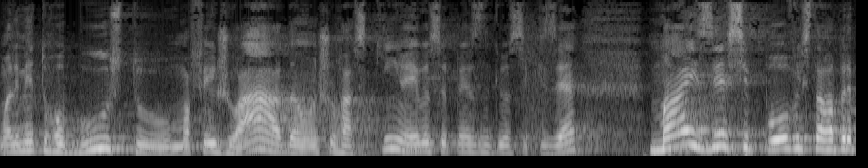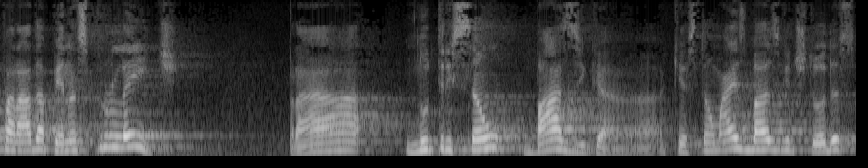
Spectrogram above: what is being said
um alimento robusto, uma feijoada, um churrasquinho, aí você pensa no que você quiser, mas esse povo estava preparado apenas para o leite, para nutrição básica, a questão mais básica de todas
